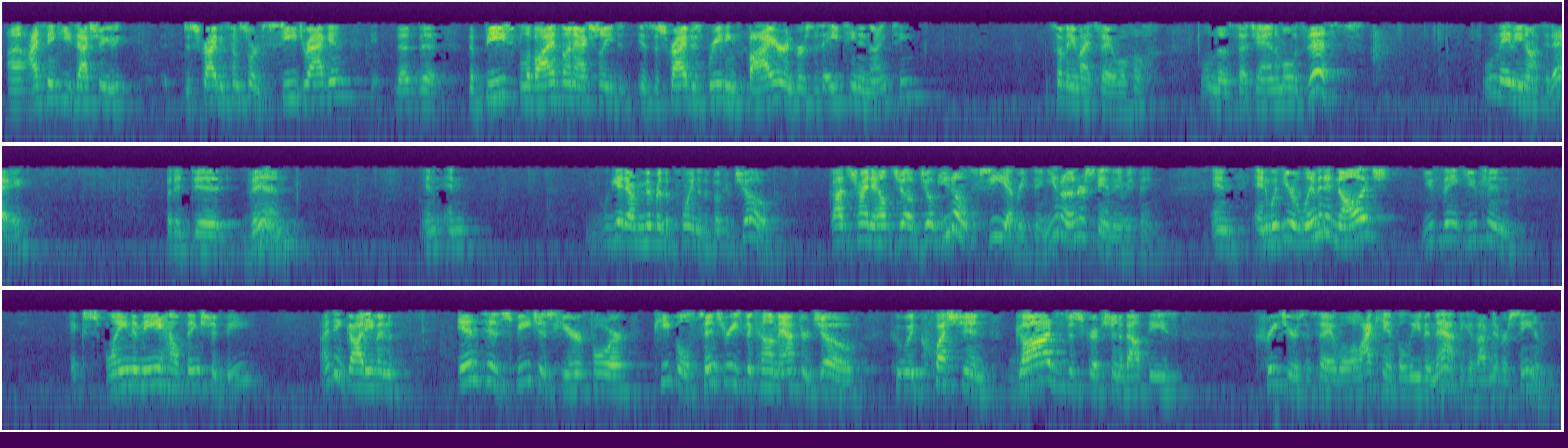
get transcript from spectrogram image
Uh, I think he's actually describing some sort of sea dragon. The, the, the beast, Leviathan, actually is described as breathing fire in verses 18 and 19. Somebody might say, well, well, no such animal exists. Well, maybe not today, but it did then. And, and we got to remember the point of the book of Job. God's trying to help Job. Job, you don't see everything. You don't understand everything. And, and with your limited knowledge, you think you can explain to me how things should be? I think God even ends his speeches here for people centuries to come after Job who would question God's description about these creatures and say, well, I can't believe in that because I've never seen them.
